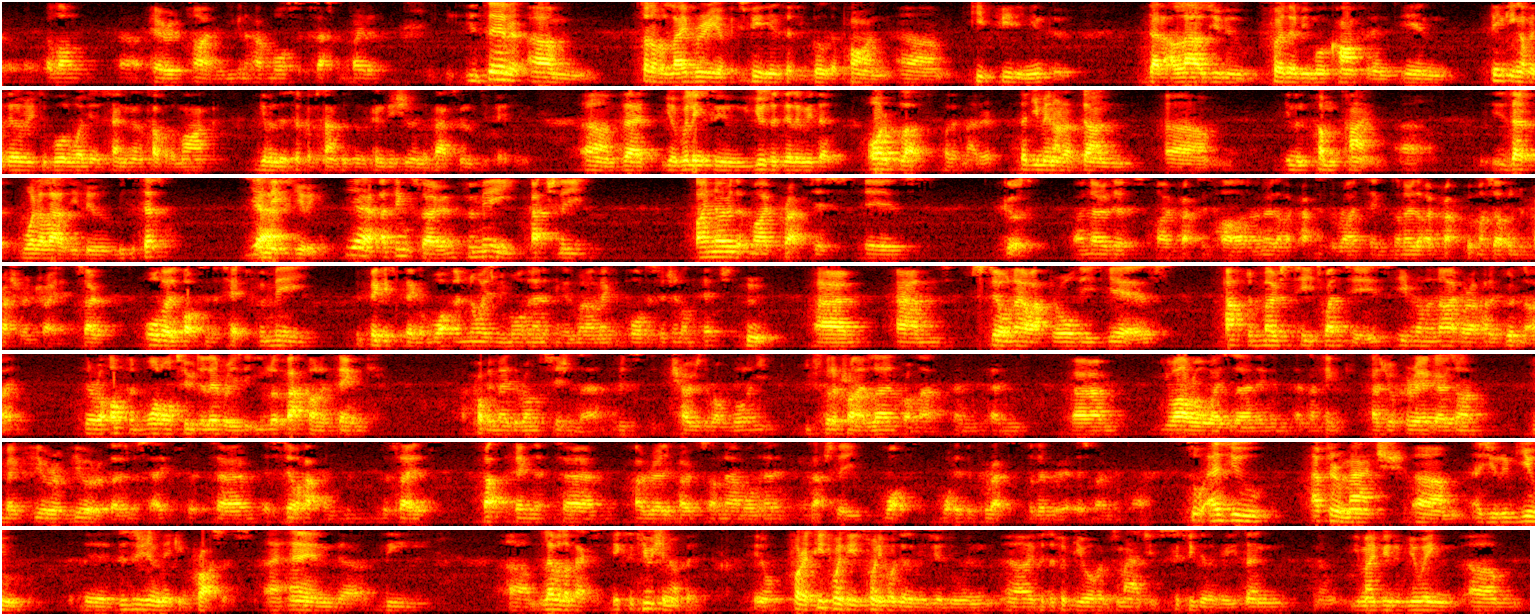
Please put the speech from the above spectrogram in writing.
a, a long uh, period of time, then you're going to have more success than failure. Is there um, sort of a library of experience that you build upon, um, keep feeding into, that allows you to further be more confident in thinking of a delivery to bowl while you're standing on the top of the mark, given the circumstances and the condition and the batsman that you're facing? Um, that you're willing to use a delivery that, or a bluff for that matter, that you may not have done um, in some time. Is that what allows you to be successful in executing it? Yeah, I think so. And for me, actually, I know that my practice is good. I know that I practice hard. I know that I practice the right things. I know that I pra- put myself under pressure in training. So all those boxes are ticked. For me, the biggest thing and what annoys me more than anything is when I make a poor decision on the pitch. Um, and still now, after all these years, after most T20s, even on a night where I've had a good night, there are often one or two deliveries that you look back on and think, I probably made the wrong decision there. I just chose the wrong ball. And you, you've just got to try and learn from that. And, and um, you are always learning. And, and I think as your career goes on, you make fewer and fewer of those mistakes. But um, it still happens. And as I say, it's, that's the thing that um, I really focus on now more than anything is actually what what is the correct delivery at this moment in time. So as you, after a match, um, as you review the decision-making process uh, and uh, the um, level of ex- execution of it, you know, for a T20, it's 24 deliveries you're doing. Uh, if it's a 50 over match, it's 60 deliveries, and you know, you might be reviewing um,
